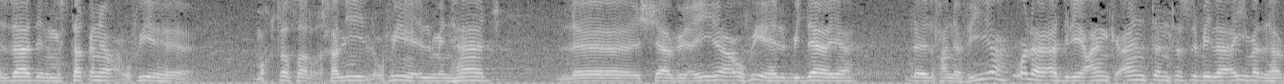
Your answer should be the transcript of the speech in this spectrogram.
زاد المستقنع وفيه مختصر خليل وفيه المنهاج للشافعية وفيه البداية للحنفية. ولا أدري عنك أن تنتسب إلى أي مذهب.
